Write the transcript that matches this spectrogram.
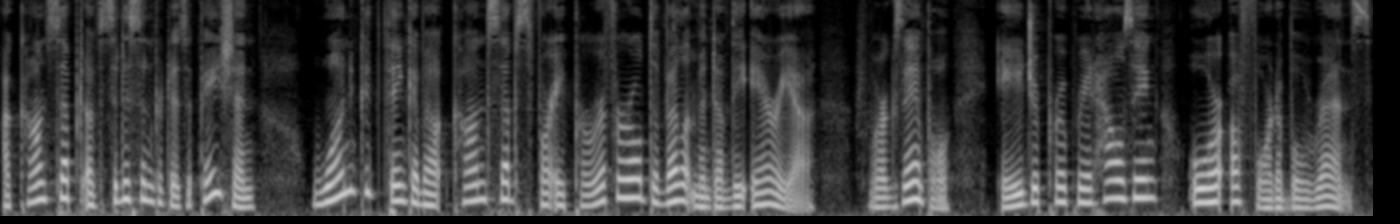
a concept of citizen participation, one could think about concepts for a peripheral development of the area, for example, age appropriate housing or affordable rents.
